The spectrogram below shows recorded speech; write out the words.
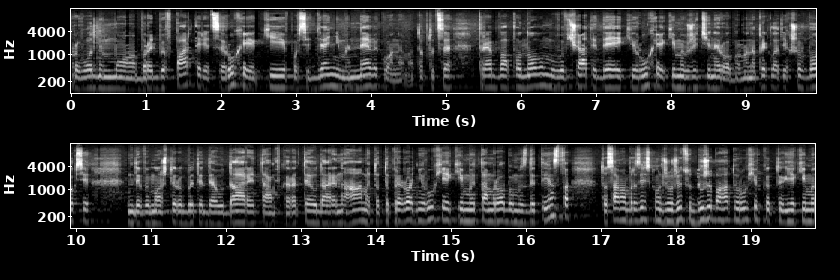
проводимо боротьби в партері. Це рухи, які в повсякденні ми не виконуємо. Тобто, це треба по-новому вивчати деякі рухи, які ми в житті не робимо. Наприклад, якщо в боксі, де ви можете робити де удари, там в карате удари ногами, тобто природні рухи, які ми там робимо з дитинства, то саме в бразильському джиу-джитсу дуже багато рухів, які ми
